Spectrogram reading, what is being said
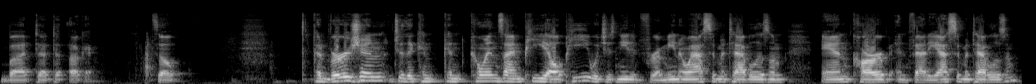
but uh, okay. So conversion to the coenzyme PLP, which is needed for amino acid metabolism and carb and fatty acid metabolism.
